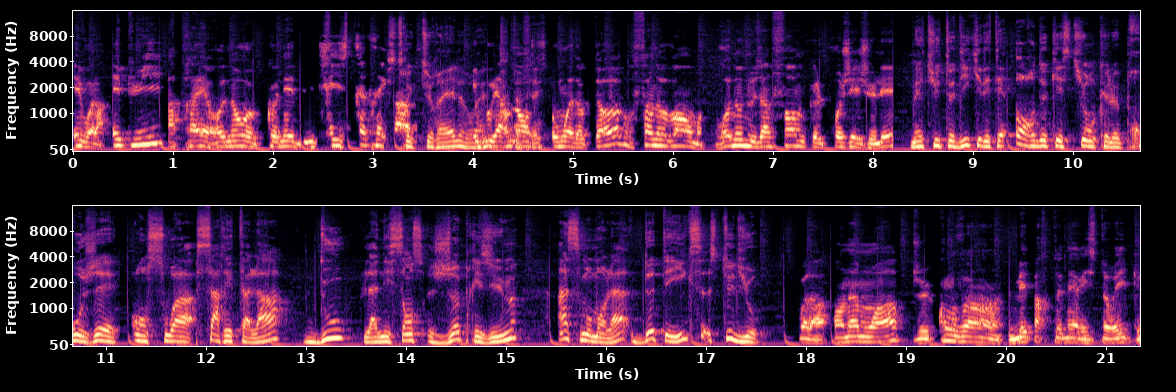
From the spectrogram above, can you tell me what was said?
et voilà. Et puis après Renault connaît une crise très très grave Structurel, de ouais, tout à gouvernance au mois d'octobre. Fin novembre, Renault nous informe que le projet est gelé. Mais tu te dis qu'il était hors de question que le projet en soi s'arrêta là, d'où la naissance, je présume, à ce moment-là, de TX Studio. Voilà, en un mois, je convainc mes partenaires historiques,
